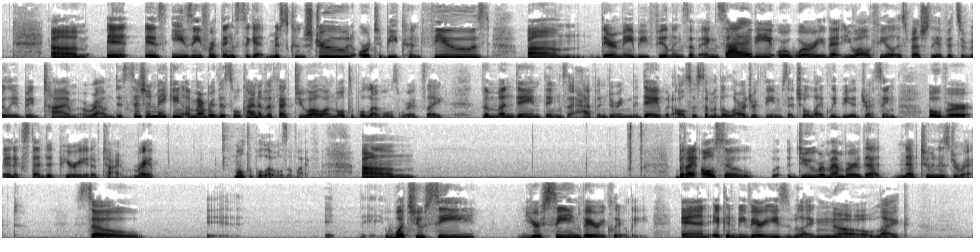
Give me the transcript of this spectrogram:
Um, it is easy for things to get misconstrued or to be confused. Um, there may be feelings of anxiety or worry that you all feel, especially if it's a really big time around decision making. Remember, this will kind of affect you all on multiple levels where it's like the mundane things that happen during the day, but also some of the larger themes that you'll likely be addressing over an extended period of time, right? Multiple levels of life. Um, but I also do remember that Neptune is direct. So, it, it, what you see, you're seeing very clearly. And it can be very easy to be like, no, like,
